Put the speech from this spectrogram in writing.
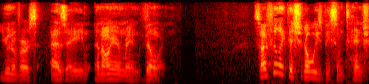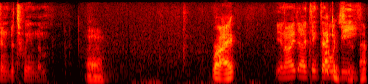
universe as a an Iron Man villain. So I feel like there should always be some tension between them. Mm. Right. You know, I, I think that I would be, that.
